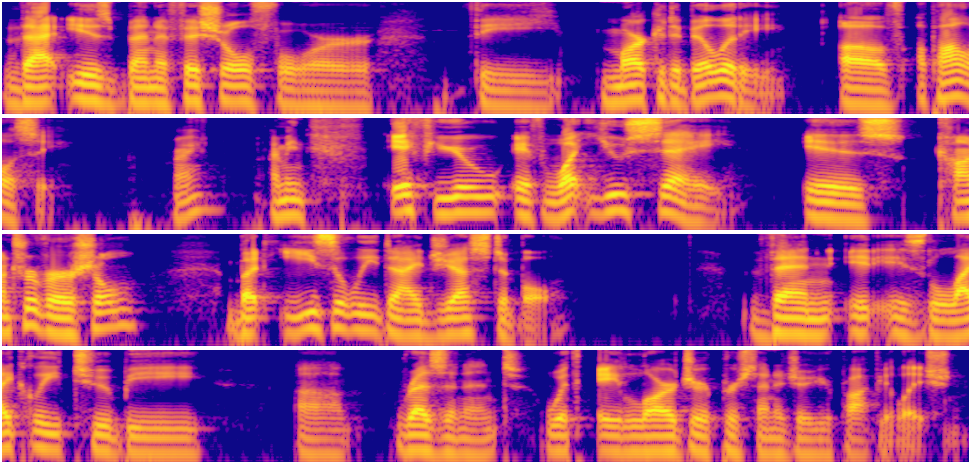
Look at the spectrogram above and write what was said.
that is beneficial for the marketability of a policy, right? I mean, if you if what you say is controversial but easily digestible, then it is likely to be uh, resonant with a larger percentage of your population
